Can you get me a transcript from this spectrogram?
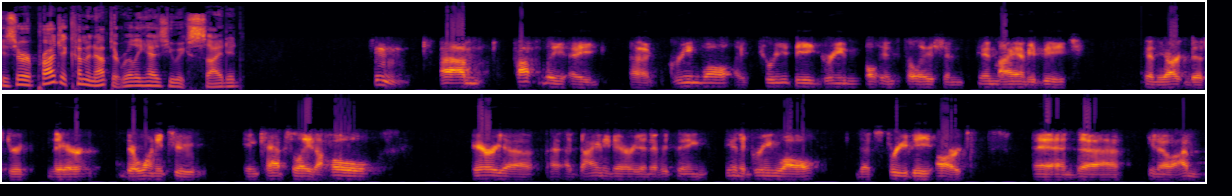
is there a project coming up that really has you excited? Hmm. Um, possibly a, a green wall, a 3D green wall installation in Miami Beach in the art district there. They're wanting to encapsulate a whole area, a dining area and everything in a green wall that's 3D art. And, uh, you know, I'm,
